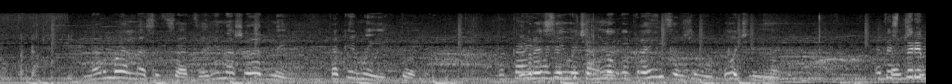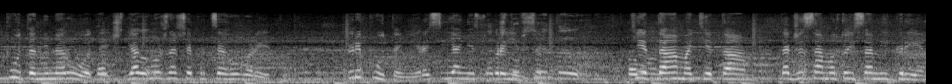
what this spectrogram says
Ну, таке. Нормальная ассоциация, они наши родные, как и мы их тоже. И в России очень много украинцев живут, очень много. Це ж перепутані народи. так що- Як можна ще про це говорити? Перепутані росіяни з Так что все українцями. это, Ті по-моему, там, а ті там. Так же само той самий Крим,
